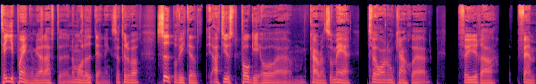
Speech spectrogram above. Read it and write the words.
10 poäng om jag hade haft normal utdelning. Så jag tror det var superviktigt att, just Poggi och um, Curran som är två av de kanske fyra, fem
